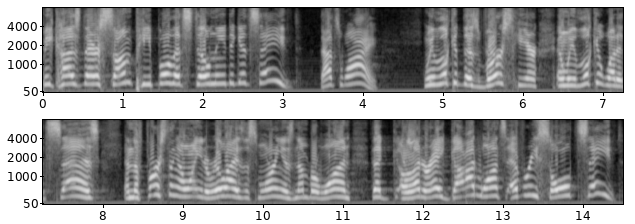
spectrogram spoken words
Because there's some people that still need to get saved. That's why. We look at this verse here and we look at what it says, and the first thing I want you to realize this morning is number one, that or letter A, God wants every soul saved.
